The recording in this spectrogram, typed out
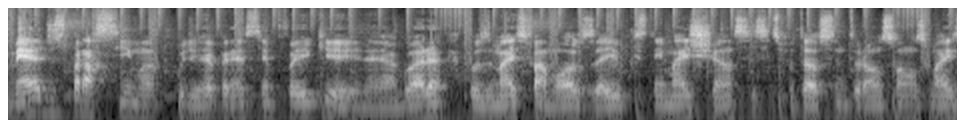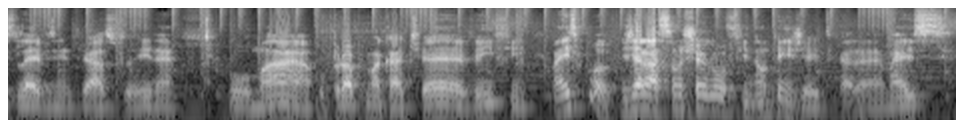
médios para cima, o de referência sempre foi a IKEA, né? Agora, os mais famosos aí, os que têm mais chances de disputar o cinturão são os mais leves, entre aspas, aí, né? O Mar, o próprio Makachev, enfim. Mas, pô, geração chegou ao fim, não tem jeito, cara. Mas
